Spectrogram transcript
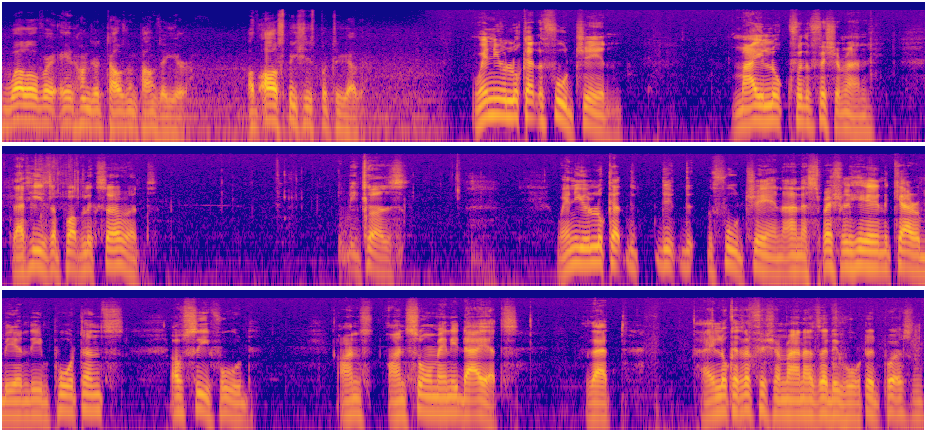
well over 800,000 pounds a year of all species put together. When you look at the food chain, my look for the fisherman that he's a public servant. Because when you look at the, the, the, food chain, and especially here in the Caribbean, the importance of seafood on, on so many diets, that I look at a fisherman as a devoted person.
